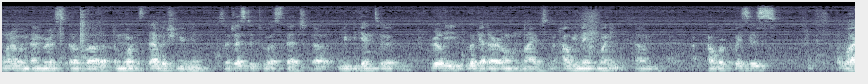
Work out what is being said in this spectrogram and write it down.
one of the members of uh, a more established union suggested to us that uh, we begin to really look at our own lives, you know, how we make money, um, our workplaces, why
